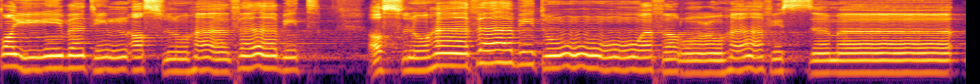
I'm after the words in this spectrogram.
طيبة أصلها ثابت أصلها ثابت وفرعها في السماء.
